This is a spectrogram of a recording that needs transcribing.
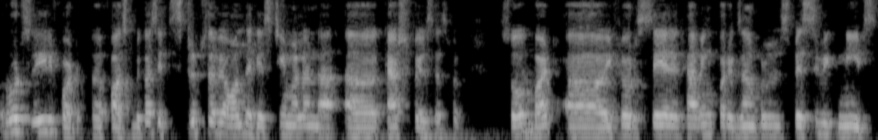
loads really uh, fast because it strips away all the HTML and uh, cache files as well so hmm. but uh, if you're say having for example specific needs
